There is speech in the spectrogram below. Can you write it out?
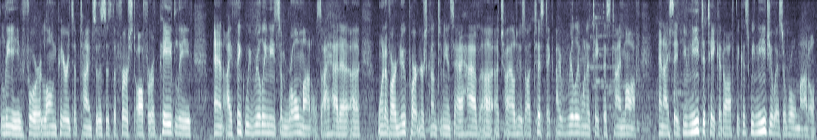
leave for long periods of time. So this is the first offer of paid leave, and I think we really need some role models. I had a, a one of our new partners come to me and say, "I have a, a child who's autistic. I really want to take this time off." And I said, you need to take it off because we need you as a role model.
